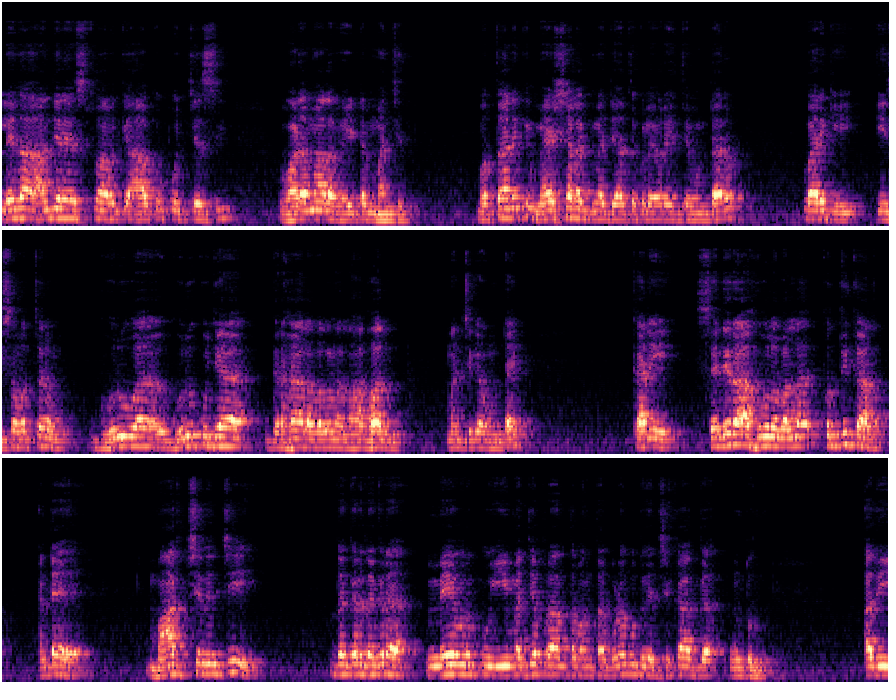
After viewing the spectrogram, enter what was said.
లేదా ఆంజనేయ స్వామికి ఆకు పూజ చేసి వడమాల వేయటం మంచిది. మొత్తానికి మేషలగ్న జాతకులు ఎవరైతే ఉంటారో వారికి ఈ సంవత్సరం గురు గురుకుజ గ్రహాల వలన లాభాలు మంచిగా ఉంటాయి. కానీ శని రాహువుల వల్ల కొద్ది కాలం అంటే మార్చి నుంచి దగ్గర దగ్గర మే వరకు ఈ మధ్య ప్రాంతం అంతా కూడా కొద్దిగా చికాగ్గా ఉంటుంది. అది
